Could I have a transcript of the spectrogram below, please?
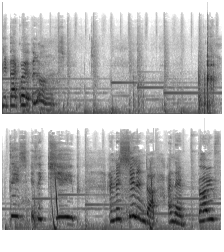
put it back where it belongs. This is a cube and a cylinder, and they're both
